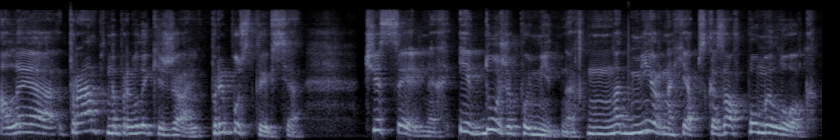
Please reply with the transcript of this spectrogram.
Але Трамп, на превеликий жаль, припустився чисельних і дуже помітних, надмірних, я б сказав, помилок.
